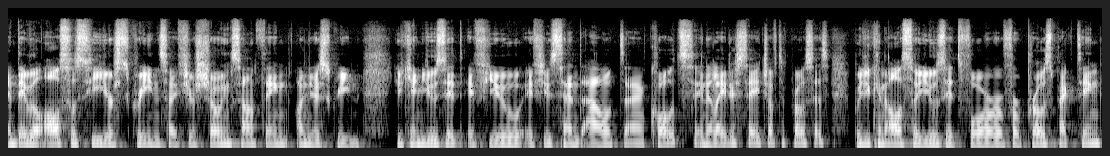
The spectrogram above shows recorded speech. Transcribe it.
and they will also see your screen. So if you're showing something on your screen you can use it if you if you send out uh, quotes in a later stage of the process but you can also use it for for prospecting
